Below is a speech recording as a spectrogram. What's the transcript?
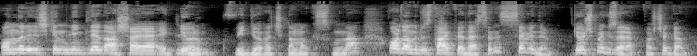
Onlara ilişkin linkleri de aşağıya ekliyorum videonun açıklama kısmına. Oradan da bizi takip ederseniz sevinirim. Görüşmek üzere. Hoşçakalın.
